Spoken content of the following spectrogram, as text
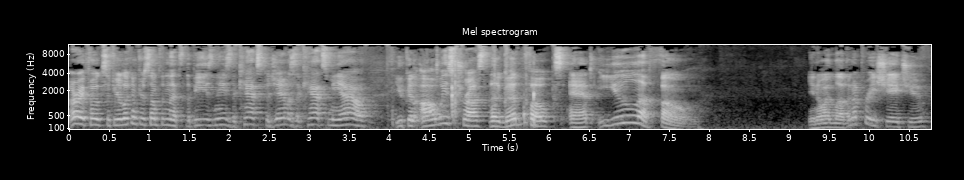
All right, folks, if you're looking for something that's the bee's knees, the cat's pajamas, the cat's meow, you can always trust the good folks at Ulefone. You know I love and appreciate you.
